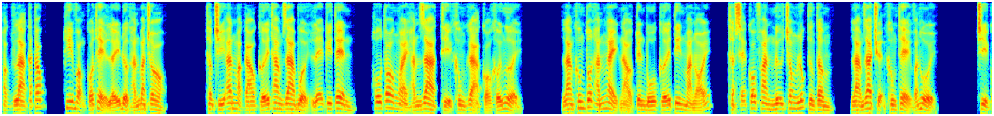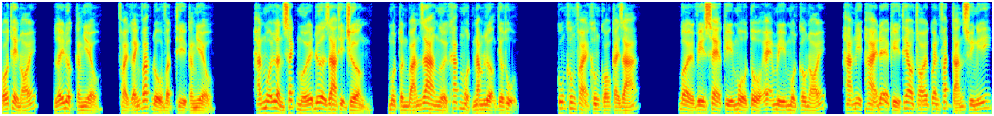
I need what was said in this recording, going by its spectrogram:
hoặc là cắt tóc, hy vọng có thể lấy được hắn ban cho thậm chí ăn mặc áo cưới tham gia buổi lễ ký tên, hô to ngoài hắn ra thì không gả có khối người. Làm không tốt hắn ngày nào tuyên bố cưới tin mà nói, thật sẽ có fan nữ trong lúc thương tâm, làm ra chuyện không thể vãn hồi. Chỉ có thể nói, lấy được càng nhiều, phải gánh vác đồ vật thì càng nhiều. Hắn mỗi lần sách mới đưa ra thị trường, một tuần bán ra người khác một năm lượng tiêu thụ, cũng không phải không có cái giá. Bởi vì sẽ kỳ mổ tổ e mỹ một câu nói, hạ nghị hải đệ kỳ theo thói quen phát tán suy nghĩ.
